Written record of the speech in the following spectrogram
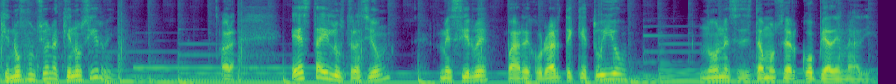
que no funcionan, que no sirven. Ahora, esta ilustración me sirve para recordarte que tú y yo no necesitamos ser copia de nadie.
